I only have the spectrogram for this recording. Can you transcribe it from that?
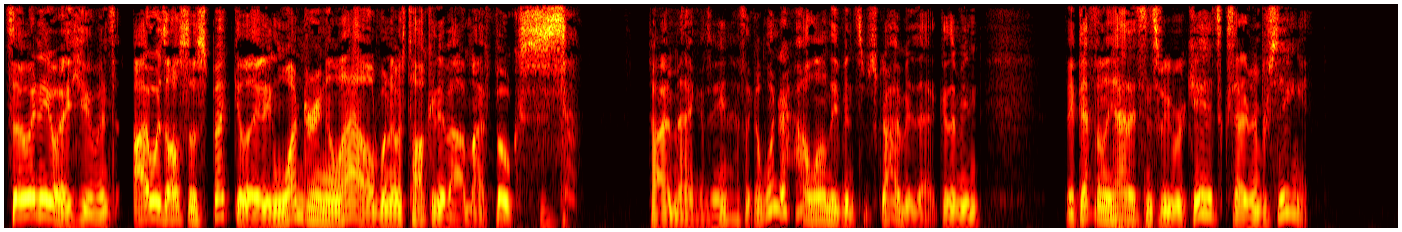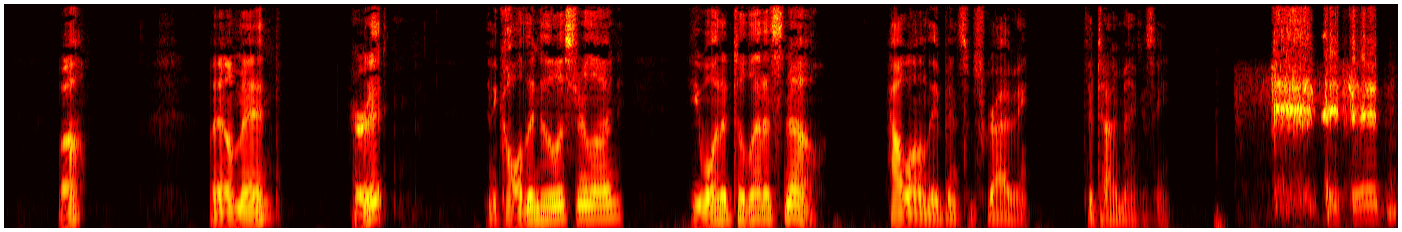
So anyway, humans, I was also speculating, wondering aloud when I was talking about my folks' Time magazine. I was like, I wonder how long they've been subscribing to that. Because I mean, they definitely had it since we were kids. Because I remember seeing it. Well, my old man heard it, and he called into the listener line. He wanted to let us know how long they've been subscribing to Time magazine. Hey Sid,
